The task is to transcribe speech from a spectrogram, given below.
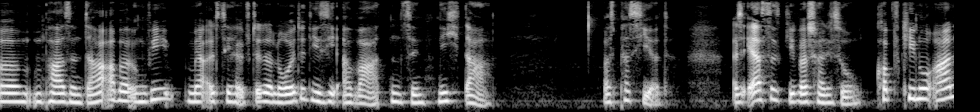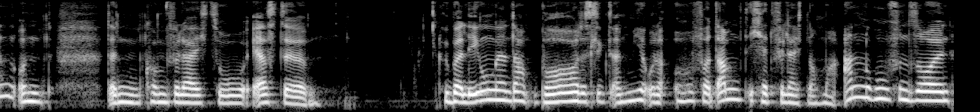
ähm, ein paar sind da, aber irgendwie mehr als die Hälfte der Leute, die Sie erwarten, sind nicht da. Was passiert? Als erstes geht wahrscheinlich so Kopfkino an und dann kommen vielleicht so erste Überlegungen da, boah, das liegt an mir oder oh verdammt, ich hätte vielleicht noch mal anrufen sollen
